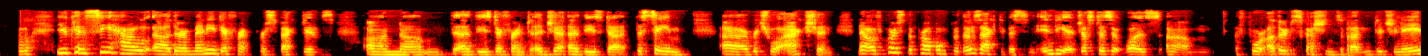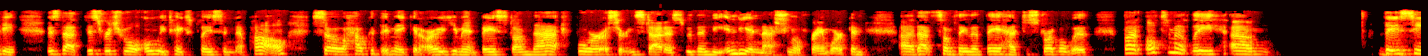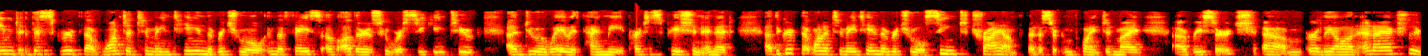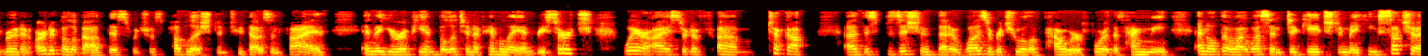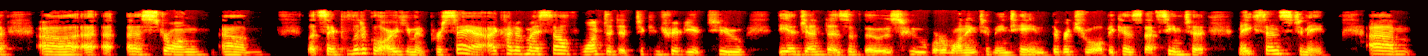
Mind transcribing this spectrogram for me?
you can see how uh, there are many different perspectives on um, uh, these different uh, these uh, the same uh, ritual action. Now, of course, the problem for those activists in India, just as it was um, for other discussions about indigeneity, is that this ritual only takes place in Nepal. So, how could they make an argument based on that for a certain status within the Indian national framework? And uh, that's something that they had to struggle with. But ultimately. Um, they seemed this group that wanted to maintain the ritual in the face of others who were seeking to uh, do away with Thangmi participation in it. Uh, the group that wanted to maintain the ritual seemed to triumph at a certain point in my uh, research um, early on. And I actually wrote an article about this, which was published in 2005 in the European Bulletin of Himalayan Research, where I sort of um, took up uh, this position that it was a ritual of power for the Tangmi. And although I wasn't engaged in making such a, uh, a, a, strong um, let's say, political argument per se. I kind of myself wanted it to contribute to the agendas of those who were wanting to maintain the ritual because that seemed to make sense to me. Um,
